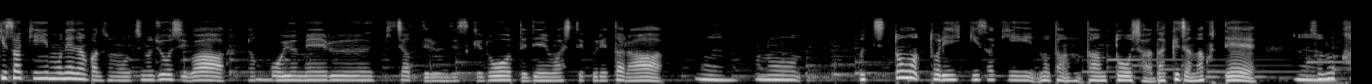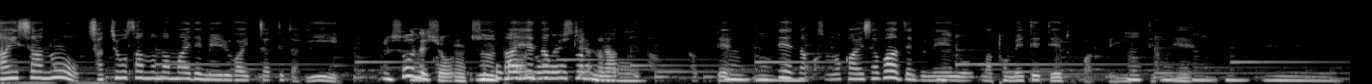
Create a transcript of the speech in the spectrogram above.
引先もね、なんかそのうちの上司が、なんかこういうメール来ちゃってるんですけど、って電話してくれたら、うん。あの、うちと取引先の担担当者だけじゃなくて、その、会社の社長さんの名前でメールが行っちゃってたり、そうでしょなんうん大変なことになってたって。うんうんうんで、なんかその会社は全部メールを、まあ、止めててとかって言ってて。うんうんうんうん。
